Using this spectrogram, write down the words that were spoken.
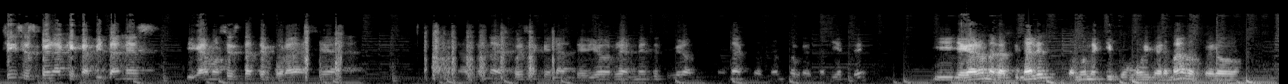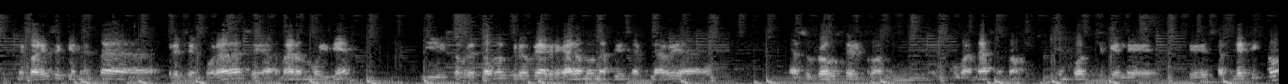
Sí, se espera que Capitanes, digamos, esta temporada sea la buena después de que la anterior realmente tuvieron una actuación sobresaliente y llegaron a las finales con un equipo muy mermado, pero me parece que en esta pretemporada se armaron muy bien y sobre todo creo que agregaron una pieza clave a, su roster con el cubanazo, ¿no? Un poste que, le, que es atlético,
